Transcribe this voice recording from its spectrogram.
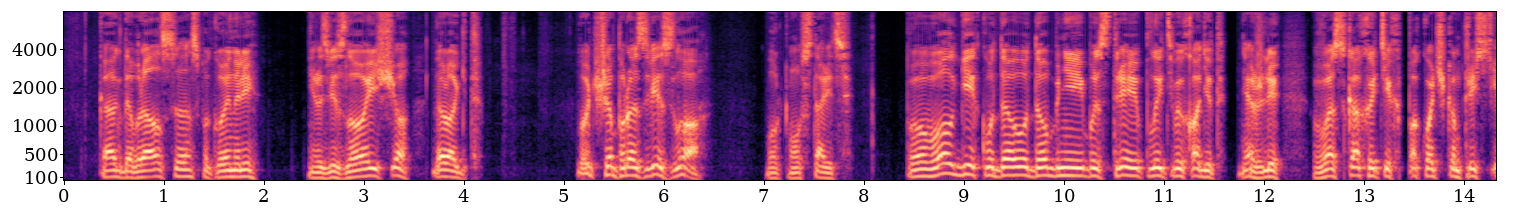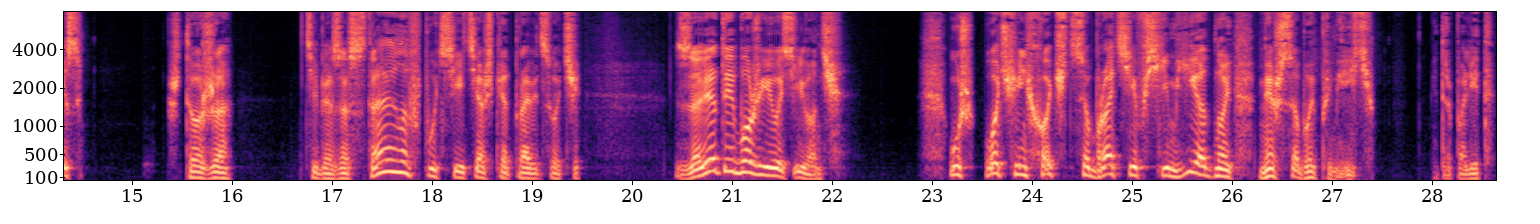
— Как добрался, спокойно ли? Не развезло еще дороги-то? — Лучше бы развезло, — буркнул старец. По Волге куда удобнее и быстрее плыть выходит, нежели в восках этих по кочкам трястись. Что же тебя заставило в пути тяжкий отправиться, отче? Заветы Божьи, Василий Иванович. Уж очень хочется братьев семьи одной меж собой примирить. Митрополит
